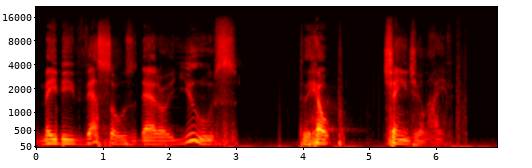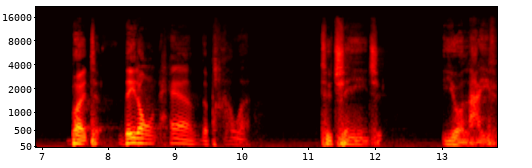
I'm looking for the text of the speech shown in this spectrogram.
may be vessels that are used to help change your life, but they don't have the power to change your life.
